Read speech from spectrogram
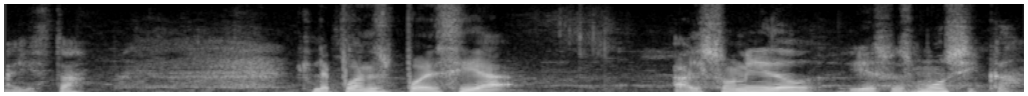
ahí está. Le pones poesía al sonido y eso es música.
